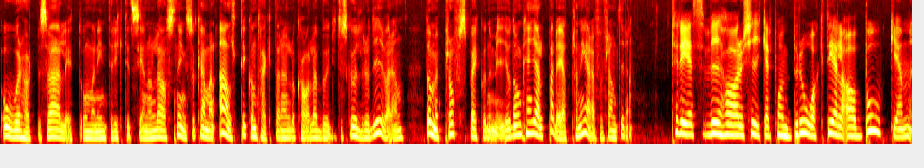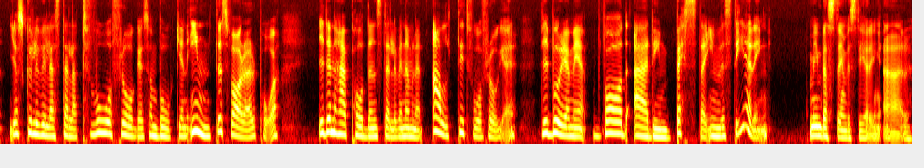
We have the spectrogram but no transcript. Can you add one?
oerhört besvärligt och man inte riktigt ser någon lösning så kan man alltid kontakta den lokala budget och skuldrådgivaren. De är proffs på ekonomi och de kan hjälpa dig att planera för framtiden. Therese, vi har kikat på en bråkdel av boken. Jag skulle vilja ställa två frågor som boken inte svarar på. I den här podden ställer vi nämligen alltid två frågor. Vi börjar med, vad är din bästa investering? Min bästa investering är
